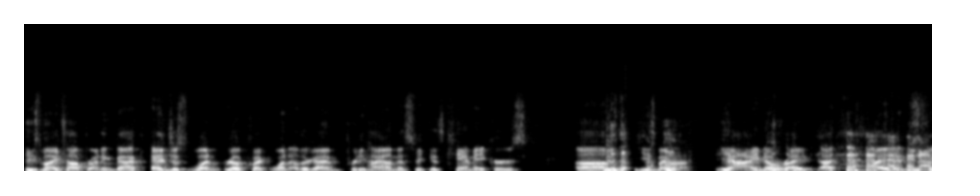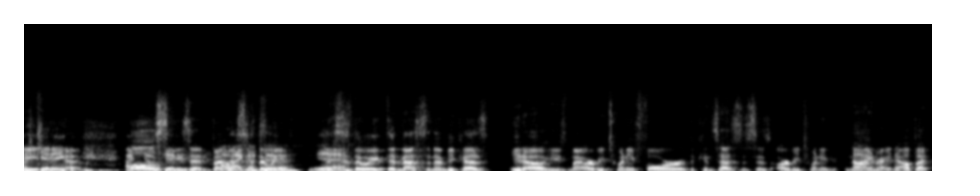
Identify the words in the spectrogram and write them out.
he's my top running back. And just one real quick, one other guy I'm pretty high on this week is Cam Akers. Um, he's my yeah, I know, right? I, I've been and I was fading kidding. him I- all I'm kidding. season, but I this like is the too. week. Yeah. This is the week to invest in him because you know he's my RB twenty four. The consensus is RB twenty nine right now, but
